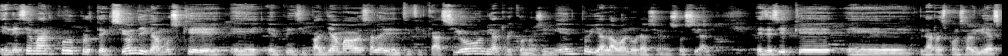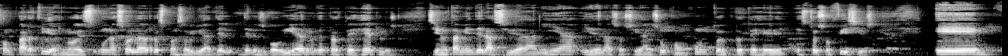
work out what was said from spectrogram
En ese marco de protección, digamos que eh, el principal llamado es a la identificación y al reconocimiento y a la valoración social. Es decir, que eh, la responsabilidad es compartida, no es una sola responsabilidad de, los gobiernos de protegerlos, sino también de la ciudadanía y de la sociedad en su conjunto de proteger estos oficios. Eh,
